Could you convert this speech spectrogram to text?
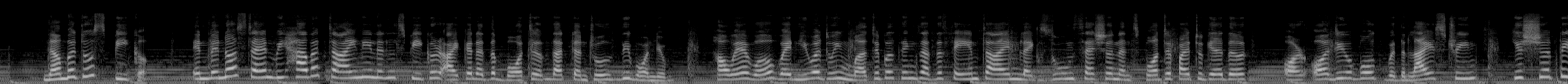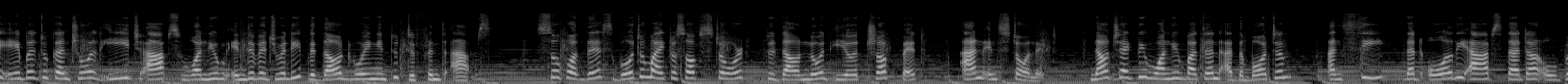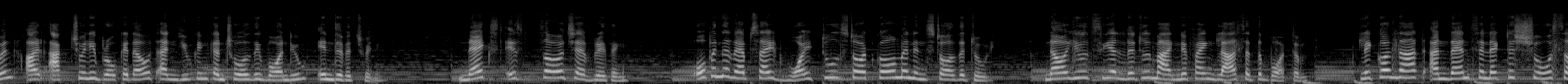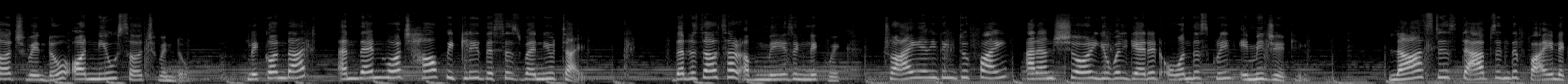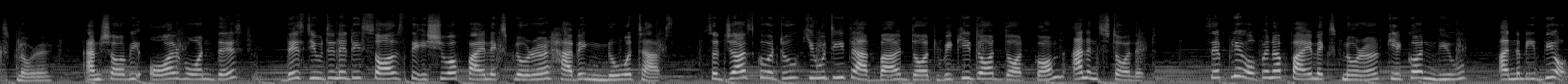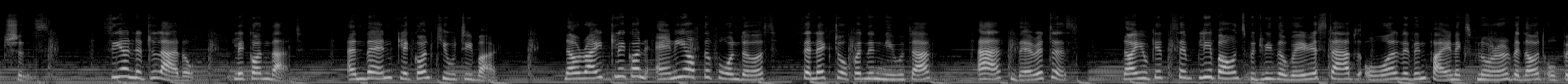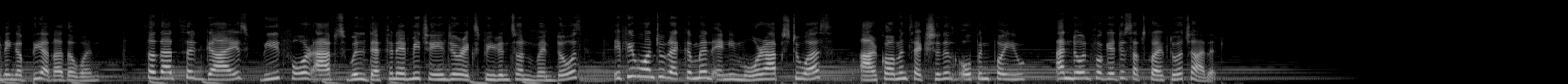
Number 2 Speaker In Windows 10, we have a tiny little speaker icon at the bottom that controls the volume. However, when you are doing multiple things at the same time like Zoom session and Spotify together or audiobook with the live stream, you should be able to control each app's volume individually without going into different apps. So for this, go to Microsoft Store to download EarTrumpet and install it. Now check the volume button at the bottom and see that all the apps that are open are actually broken out and you can control the volume individually. Next is search everything. Open the website voidtools.com and install the tool. Now you'll see a little magnifying glass at the bottom. Click on that and then select a show search window or new search window. Click on that and then watch how quickly this is when you type. The results are amazingly quick. Try anything to find and I'm sure you will get it on the screen immediately. Last is tabs in the File Explorer. I'm sure we all want this. This utility solves the issue of File Explorer having no tabs. So just go to qttabbar.wiki.com and install it. Simply open up File Explorer, click on View underneath the options see a little arrow. Click on that. And then click on Qt bar. Now right click on any of the folders, select open in new tab and there it is. Now you can simply bounce between the various tabs all within File Explorer without opening up the another one. So that's it guys, these 4 apps will definitely change your experience on Windows. If you want to recommend any more apps to us, our comment section is open for you and don't forget to subscribe to our channel.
